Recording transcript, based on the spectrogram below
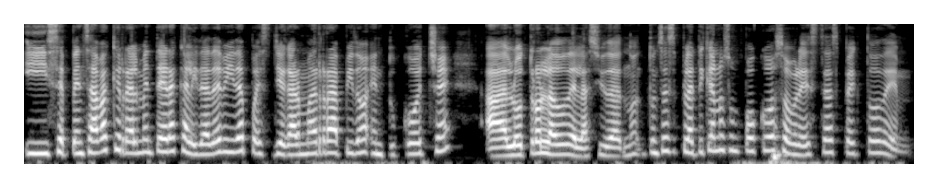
y se pensaba que realmente era calidad de vida, pues llegar más rápido en tu coche al otro lado de la ciudad, ¿no? Entonces, platícanos un poco sobre este aspecto de,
